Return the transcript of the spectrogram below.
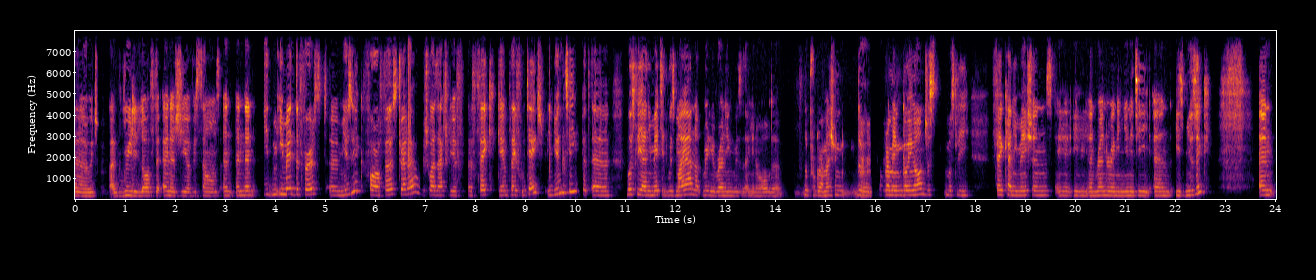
uh, which I really love the energy of his sounds. And and then he, he made the first uh, music for our first trailer, which was actually a, a fake gameplay footage in Unity, but uh, mostly animated with Maya, not really running with the, you know all the the programming the mm-hmm. programming going on, just mostly fake animations in, in, and rendering in Unity and his music. And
